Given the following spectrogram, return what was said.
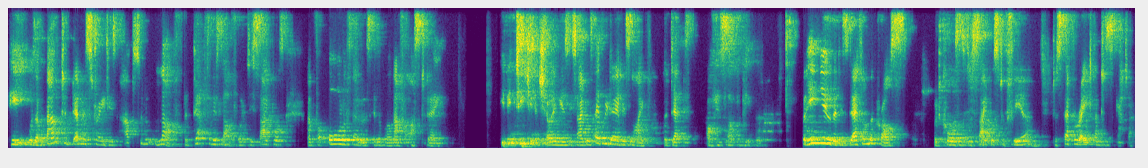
He was about to demonstrate his absolute love, the depth of his love for his disciples and for all of those in the world and for us today. He'd been teaching and showing his disciples every day of his life the depth of his love for people. But he knew that his death on the cross would cause his disciples to fear, to separate, and to scatter.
